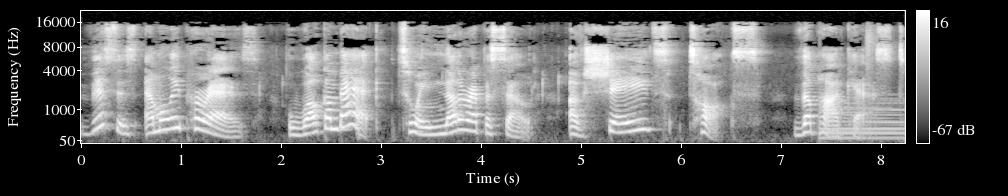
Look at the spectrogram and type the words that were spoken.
This is Emily Perez. Welcome back to another episode of Shades Talks, the podcast.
